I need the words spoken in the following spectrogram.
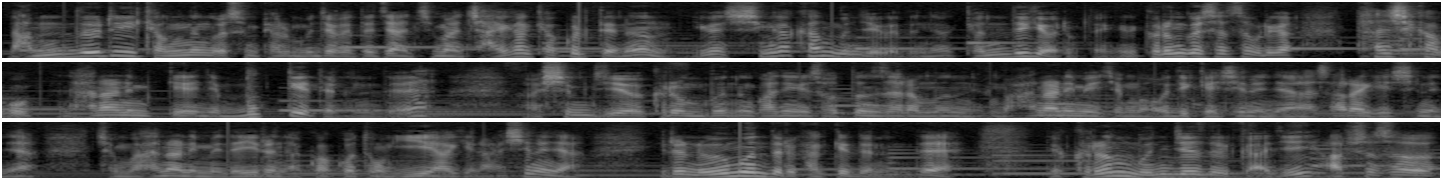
남들이 겪는 것은 별 문제가 되지 않지만 자기가 겪을 때는 이건 심각한 문제거든요. 견디기 어렵다. 그런 것에서 우리가 탄식하고 하나님께 이제 묻게 되는데 어, 심지어 그런 분 과정에서 어떤 사람은 정말 하나님이 정말 어디 계시느냐, 살아 계시느냐, 정말 하나님의 내 이런 악과 고통을 이해하기는 하시느냐 이런 의문들을 갖게 되는데 그런 문제들까지 앞서서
